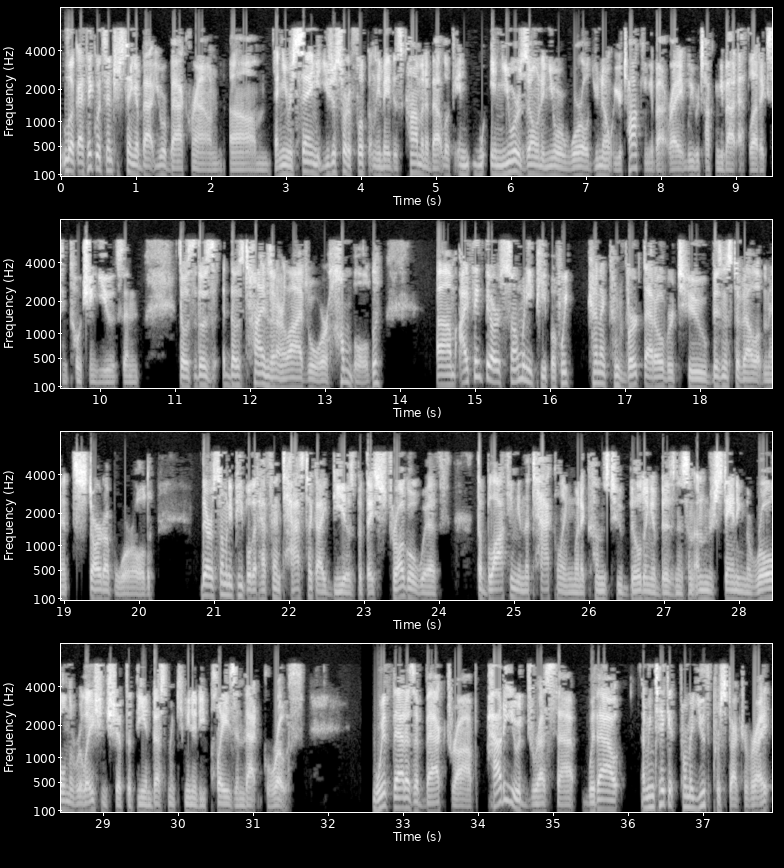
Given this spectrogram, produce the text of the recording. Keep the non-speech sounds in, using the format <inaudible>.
look, I think what's interesting about your background, um, and you were saying it, you just sort of flippantly made this comment about, look, in in your zone, in your world, you know what you're talking about, right? We were talking about athletics and coaching youth, and those those those times in our lives where we're humbled. Um, I think there are so many people. If we kind of convert that over to business development, startup world, there are so many people that have fantastic ideas, but they struggle with the blocking and the tackling when it comes to building a business and understanding the role and the relationship that the investment community plays in that growth. With that as a backdrop, how do you address that without, I mean, take it from a youth perspective, right?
